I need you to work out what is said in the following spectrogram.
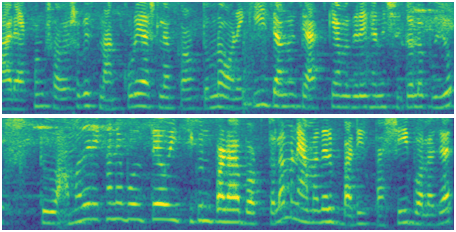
আর এখন সবে সবে স্নান করে আসলাম, কারণ তোমরা অনেকেই জানো যে আজকে আমাদের এখানে শীতলা পুজো। তো আমাদের এখানে বলতে ওই চিকুনপাড়া, বটতলা মানে আমাদের বাড়ির পাশেই বলা যায়।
